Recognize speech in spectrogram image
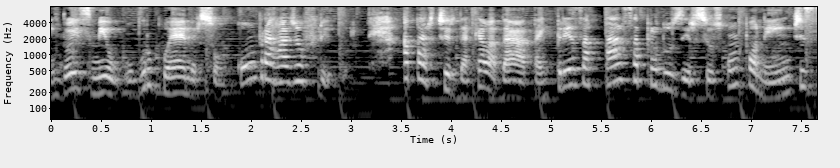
Em 2000, o Grupo Emerson compra a Rádio Frigo a partir daquela data, a empresa passa a produzir seus componentes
